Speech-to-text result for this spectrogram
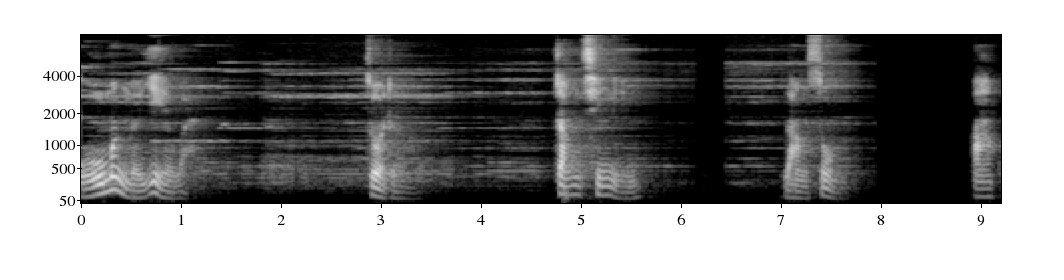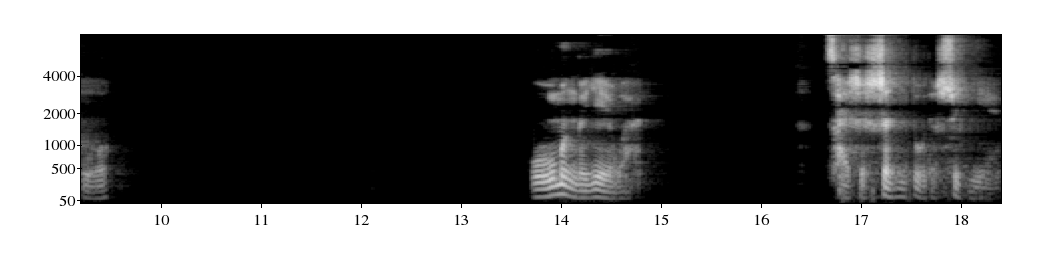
无梦的夜晚，作者张清宁，朗诵阿国。无梦的夜晚，才是深度的睡眠。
